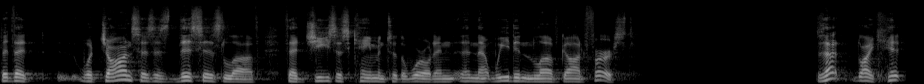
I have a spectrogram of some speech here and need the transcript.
That, that what John says is this is love, that Jesus came into the world and, and that we didn't love God first. Does that like hit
